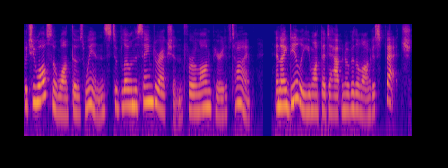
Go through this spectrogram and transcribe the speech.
But you also want those winds to blow in the same direction for a long period of time, and ideally you want that to happen over the longest fetch,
